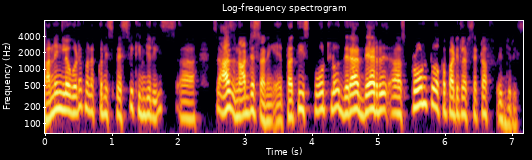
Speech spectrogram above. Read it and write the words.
రన్నింగ్లో కూడా మనకు కొన్ని specific injuries so as not just running ప్రతి స్పోర్ట్లో there are they are prone to ఒక పర్టికులర్ సెట్ ఆఫ్ ఇంజురీస్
